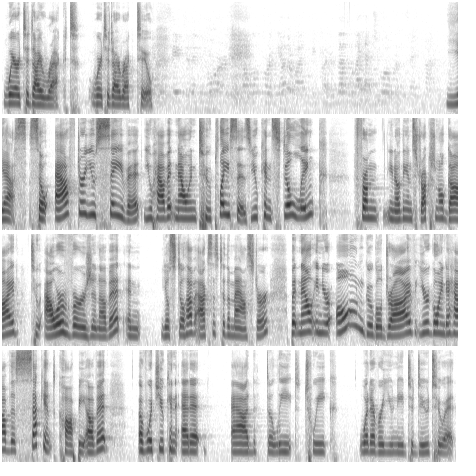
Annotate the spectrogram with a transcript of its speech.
where to direct, where to direct to. Yes. So after you save it, you have it now in two places. You can still link from, you know, the instructional guide to our version of it and You'll still have access to the master, but now in your own Google Drive, you're going to have the second copy of it, of which you can edit, add, delete, tweak, whatever you need to do to it.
